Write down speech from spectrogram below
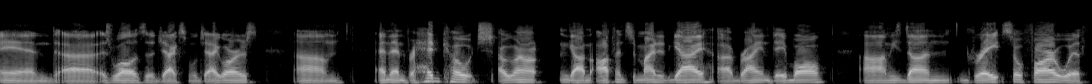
and uh, as well as the Jacksonville Jaguars. Um, and then for head coach, we went out and got an offensive minded guy, uh, Brian Daboll. Um, he's done great so far with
